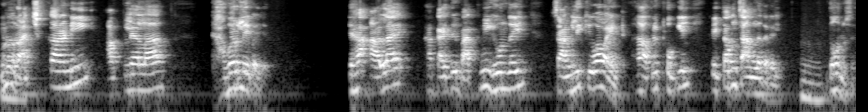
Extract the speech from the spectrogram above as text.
म्हणून. राजकारणी आपल्याला घाबरले पाहिजेत. की हा आलाय हा काहीतरी बातमी घेऊन जाईल चांगली किंवा वाईट हा आपली ठोकील एक तर आपण चांगलं करेल. दोन असेल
